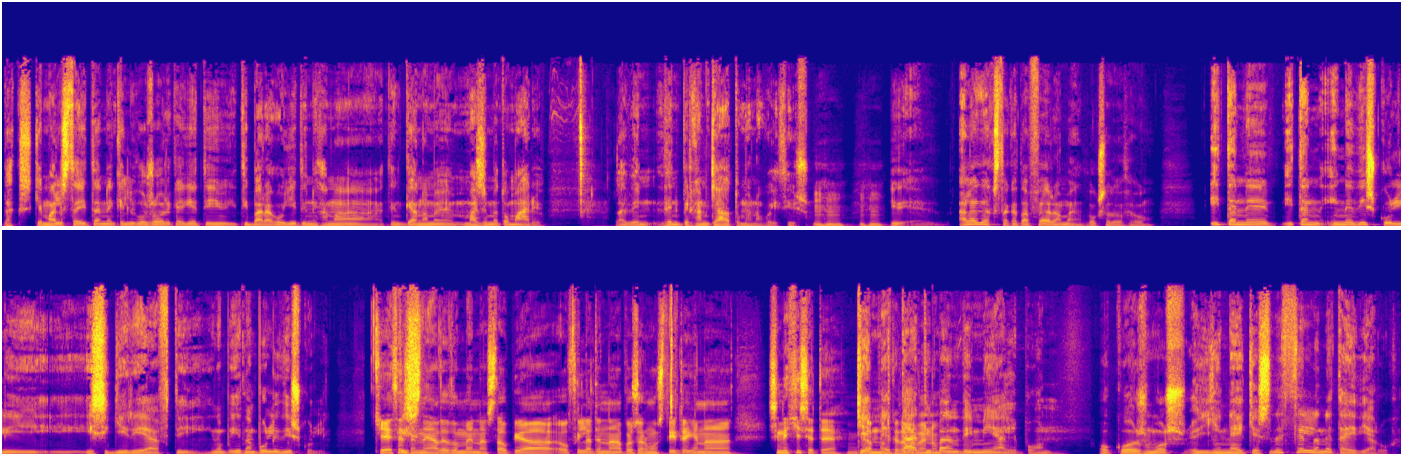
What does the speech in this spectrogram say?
Εντάξει, και μάλιστα ήταν και λίγο ζώρικα γιατί την παραγωγή την, είχα, την κάναμε μαζί με τον Μάριο. Δηλαδή δεν υπήρχαν και άτομα να βοηθησουν ε, Αλλά εντάξει, τα καταφέραμε, δόξα τω Θεώ. Ήτανε, ήταν, είναι δύσκολη η συγκυρία αυτή. Είναι, ήταν πολύ δύσκολη. Και έθεσε νέα δεδομένα στα οποία οφείλατε να προσαρμοστείτε για να συνεχίσετε. Και μετά την πανδημία λοιπόν, ο κόσμος, οι γυναίκες δεν θέλανε τα ίδια ρούχα.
